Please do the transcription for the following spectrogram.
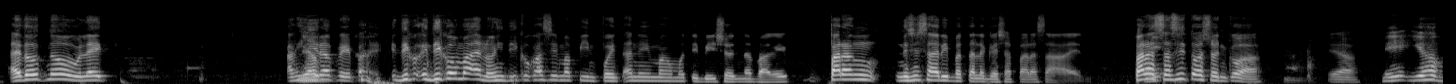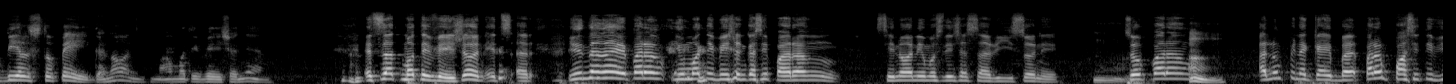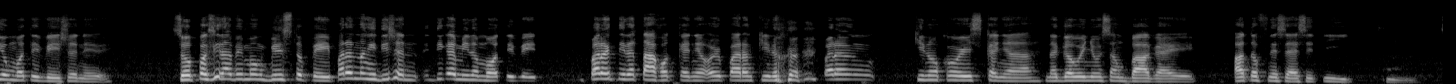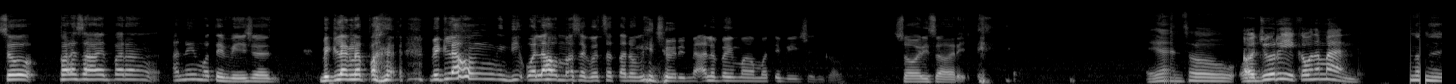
I don't know, like, ang Yeah. hirap eh. Pa- hindi ko hindi ko maano, hindi ko kasi ma-pinpoint ano yung mga motivation na bagay. Parang necessary ba talaga siya para sa akin? Para May- sa sitwasyon ko ah. Yeah. May, you have bills to pay. Ganon. Mga motivation yan. It's not motivation, it's a, yun na nga eh, parang yung motivation kasi parang synonymous din siya sa reason eh. Mm. So parang Mm. anong pinagkaiba? Parang positive yung motivation eh. So pag sinabi mong bills to pay, parang nang hindi siya hindi kami na motivate. Parang tinatakot ka niya or parang kino parang kino-coerce ka niya na gawin yung isang bagay out of necessity. Mm. So para sa akin parang ano yung motivation? Biglang na bigla akong hindi wala akong masagot sa tanong ni Jory na ano ba yung mga motivation ko. Sorry, sorry. Ayan, so, O, jury, ikaw naman.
